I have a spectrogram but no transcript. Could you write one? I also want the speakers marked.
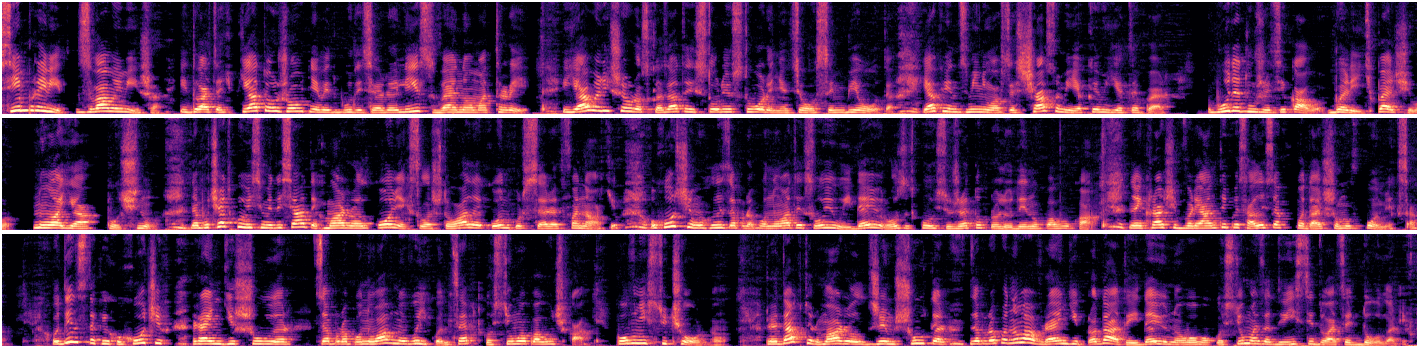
Speaker 1: Всім привіт! З вами Міша. І 25 жовтня відбудеться реліз Венома 3. І я вирішив розказати історію створення цього симбіота, як він змінювався з часом і яким є тепер. Буде дуже цікаво. Беріть печиво. Ну а я почну. На початку 80-х Marvel Comics влаштували конкурс серед фанатів. Охочі могли запропонувати свою ідею розвитку сюжету про людину павука. Найкращі варіанти писалися в подальшому в коміксах. Один з таких охочих, Ренді Шулер, запропонував новий концепт костюма павучка, повністю чорного. Редактор Марвел Джим Шутер запропонував Ренді продати ідею нового костюма за 220 доларів.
